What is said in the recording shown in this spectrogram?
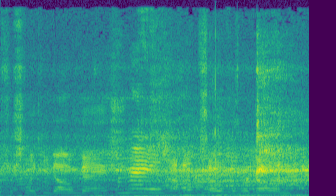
ready for Slinky Dog Dash? I'm ready. I hope so, because we're going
